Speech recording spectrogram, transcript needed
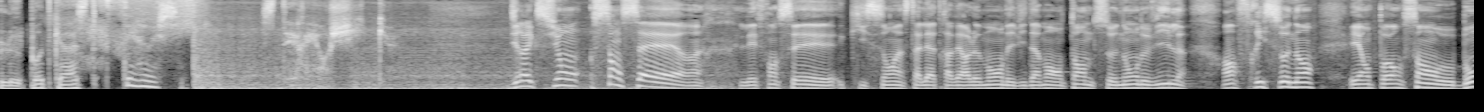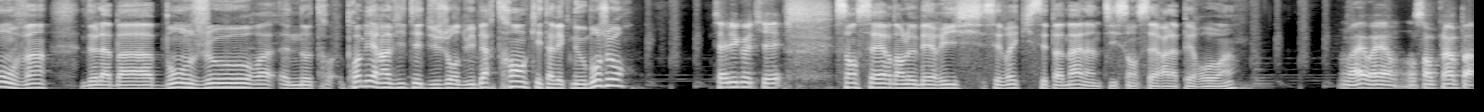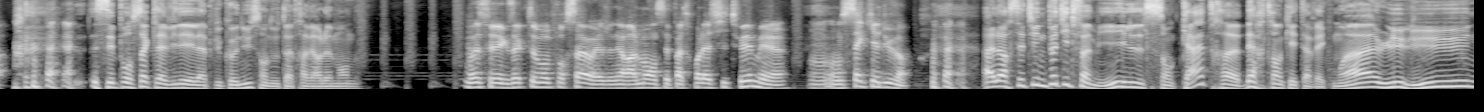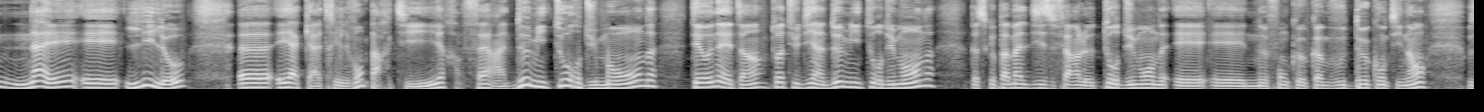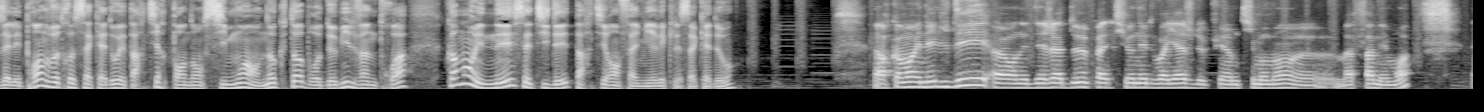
le podcast Stéréochic. Stéréochic. Direction Sancerre. Les Français qui sont installés à travers le monde, évidemment, entendent ce nom de ville en frissonnant et en pensant au bon vin de là-bas. Bonjour, notre premier invité du jour, Bertrand, qui est avec nous. Bonjour. Salut Gauthier. Sancerre dans le Berry. C'est vrai que c'est pas mal un petit Sancerre à l'apéro, hein Ouais, ouais, on s'en plaint pas. c'est pour ça que la ville est la plus connue, sans doute, à travers le monde. Ouais, c'est exactement pour ça. Généralement, on sait pas trop la situer, mais euh, on, sait qu'il y a du vin. Alors, c'est une petite famille. Ils sont quatre. Bertrand qui est avec moi, Lulu, Naé et Lilo. Euh, et à quatre, ils vont partir faire un demi-tour du monde. T'es honnête, hein Toi, tu dis un demi-tour du monde parce que pas mal disent faire le tour du monde et, et ne font que comme vous deux continents. Vous allez prendre votre sac à dos et partir pendant six mois en octobre 2023. Comment est né cette idée de partir en famille avec le sac à dos? Alors comment est née l'idée? Euh, On est déjà deux passionnés de voyage depuis un petit moment, euh, ma femme et moi.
